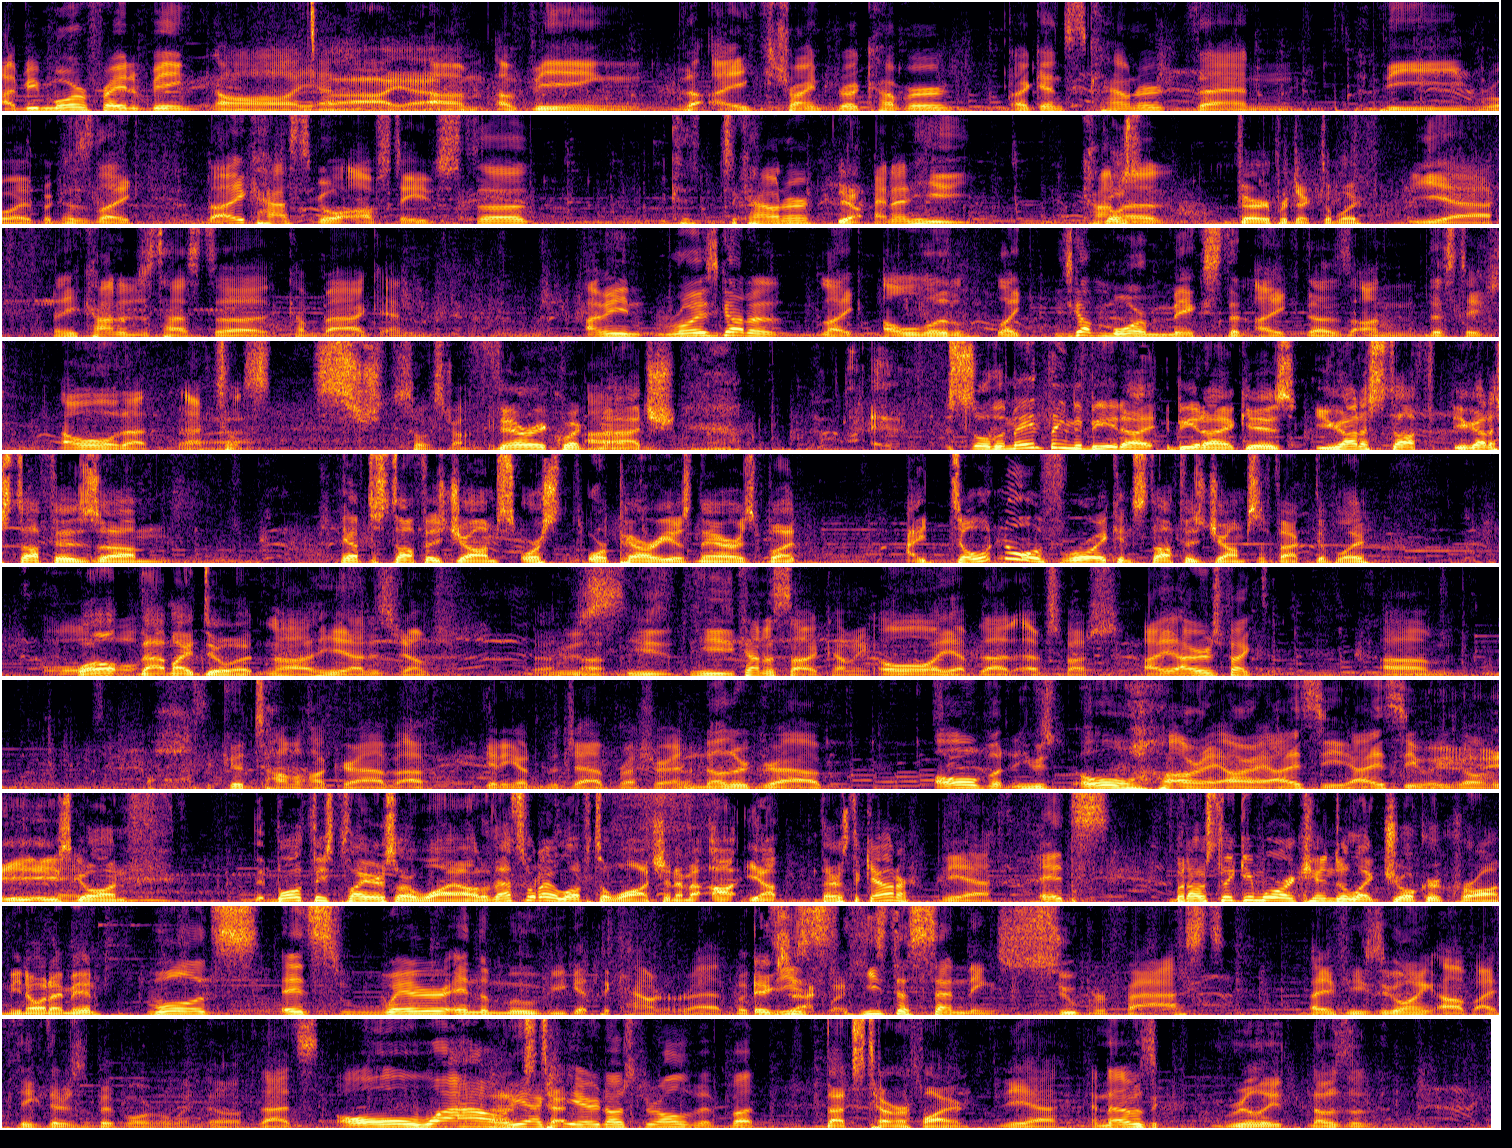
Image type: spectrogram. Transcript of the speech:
I'd be more afraid of being. Oh yeah. Ah, yeah. Um, of being the Ike trying to recover against counter than the Roy because like the Ike has to go off stage to to counter. Yeah. And then he kind of very predictably. Yeah, and he kind of just has to come back and. I mean, Roy's got a like a little like he's got more mix than Ike does on this stage. Oh, that that feels so strong. Very quick Um, match. So the main thing to beat Ike, beat Ike is you got to stuff you got to stuff his um you have to stuff his jumps or or parry his nairs, but I don't know if Roy can stuff his jumps effectively. Well, that might do it. No, he had his jump. He was he, he kind of saw it coming. Oh, yeah, that F smash. I, I respect it. Um, Oh, a good tomahawk grab after getting out of the jab pressure. Another grab. Oh, but he was. Oh, all right, all right. I see. I see where you're going. He's Okay. going. Both these players are wild, that's what I love to watch. And I'm, uh, yep, there's the counter. Yeah, it's But I was thinking more akin to like Joker Chrom. You know what I mean? well, it's it's where in the move you get the counter at because Exactly. he's he's descending super fast. If he's going up, I think there's a bit more of a window. That's oh wow, he That's actually te- air dodged through all of it. But That's terrifying. yeah, and that was a really that was a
